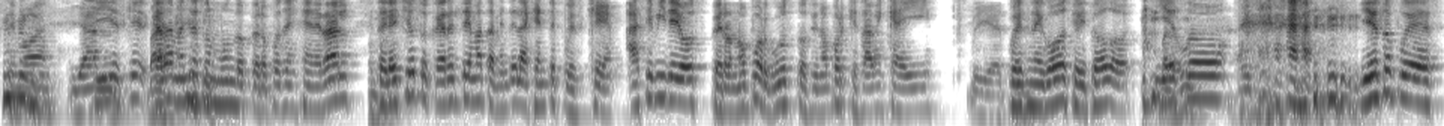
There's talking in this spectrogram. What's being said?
sí, es que cada mente es un mundo, pero pues en general, estaría chido tocar el tema también de la gente, pues que hace videos, pero no por gusto, sino porque saben que hay, pues negocio y todo. Y eso, y eso pues,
